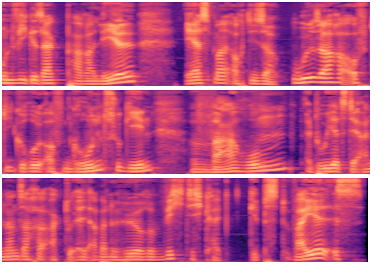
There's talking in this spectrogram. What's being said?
Und wie gesagt, parallel erstmal auch dieser Ursache auf, die, auf den Grund zu gehen, warum du jetzt der anderen Sache aktuell aber eine höhere Wichtigkeit gibst. Weil es,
